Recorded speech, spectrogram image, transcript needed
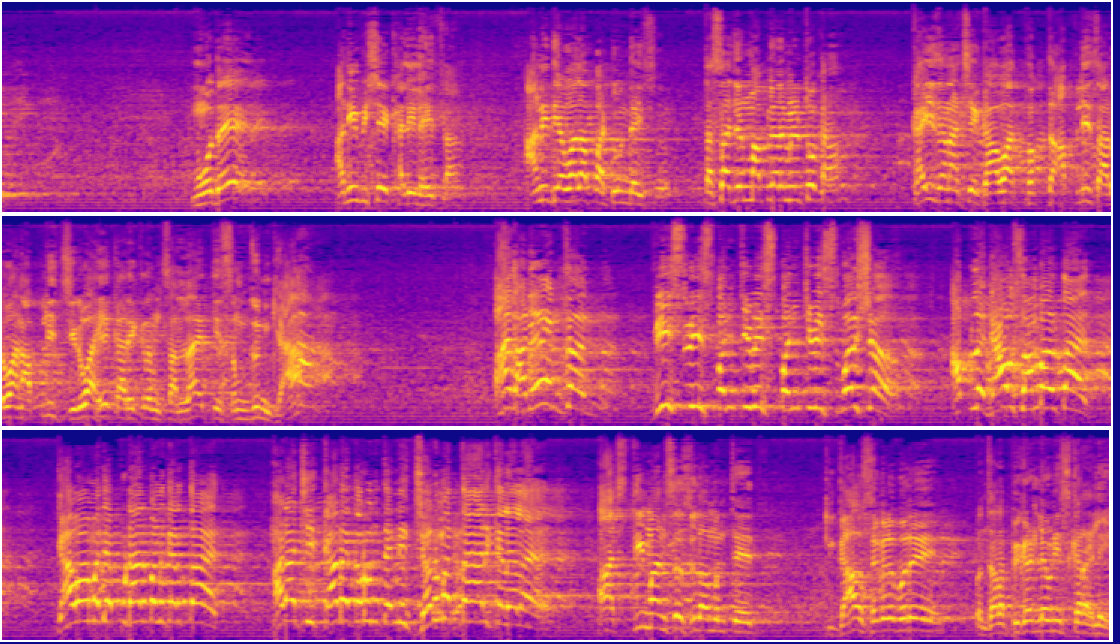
मोदय आणि विषय खाली लिहायचा आणि देवाला पाठवून द्यायचं. तसा जन्म आपल्याला मिळतो का? काही जणांचे गावात फक्त आपलीच आडवान आपली जिरवा हे कार्यक्रम चाललाय ते समजून घ्या. आज अनेक जण वीस वीस पंचवीस पंचवीस वर्ष आपलं गाव सांभाळतात गावामध्ये पुढारपण करतायत हाडाची काड करून त्यांनी जन्म तयार केलेला आहे. आज ती माणसं सुद्धा म्हणतात की गाव सगळं बरे पण जरा बिघडल्यावणीच करायले.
